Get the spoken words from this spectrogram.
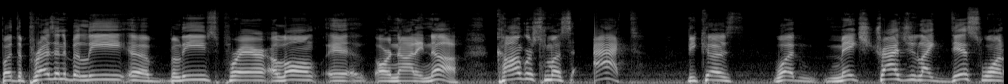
but the president believe, uh, believes prayer alone uh, are not enough. Congress must act because what makes tragedy like this one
